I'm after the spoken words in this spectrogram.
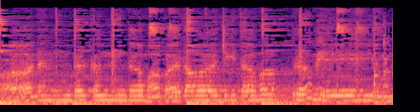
आनन्दकन्दमपराजितमप्रमेयम्।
